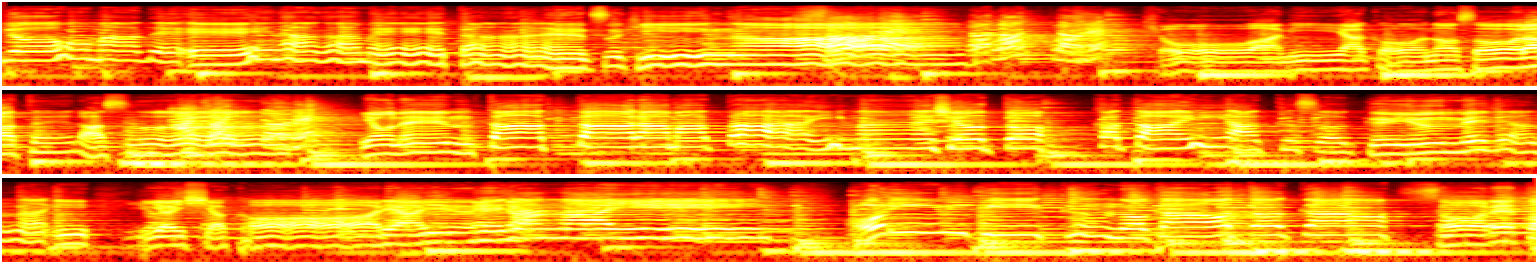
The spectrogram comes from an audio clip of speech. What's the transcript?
の広間で眺めた月が。今日は都の空照らす4年経ったらまた会いましょうと固い約束夢じゃない。よいしょこりゃ夢じゃない。オリンピックの顔と顔それ。と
